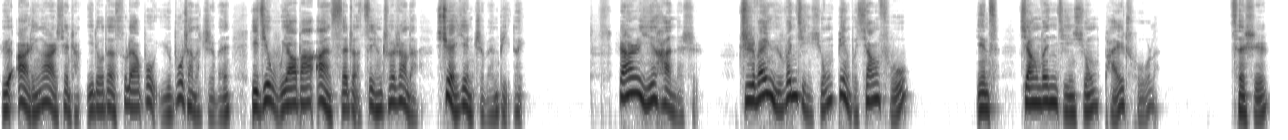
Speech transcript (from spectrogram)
与202现场遗留的塑料布雨布上的指纹，以及518案死者自行车上的血印指纹比对。然而遗憾的是，指纹与温锦雄并不相符，因此将温锦雄排除了。此时，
